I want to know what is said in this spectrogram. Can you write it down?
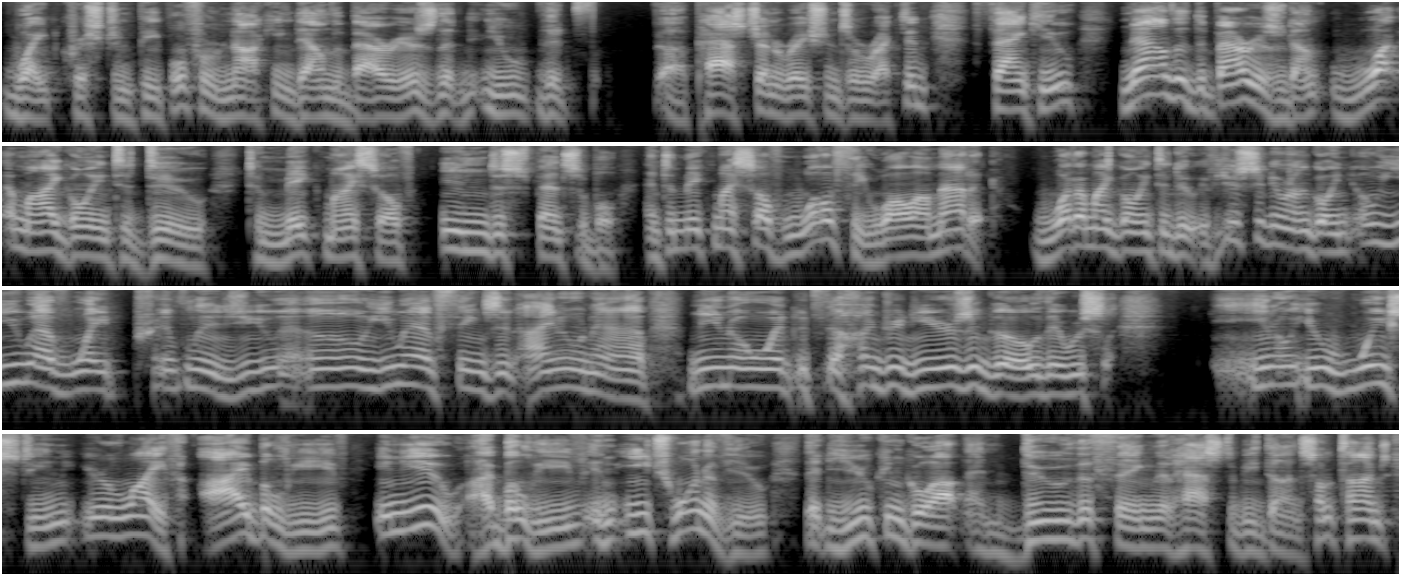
white Christian people, for knocking down the barriers that you that uh, past generations erected. Thank you. Now that the barriers are down, what am I going to do to make myself indispensable and to make myself wealthy while I'm at it? What am I going to do? If you're sitting around going, "Oh, you have white privilege. You oh, you have things that I don't have." You know what? A hundred years ago, there was you know, you're wasting your life. I believe in you. I believe in each one of you that you can go out and do the thing that has to be done. Sometimes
